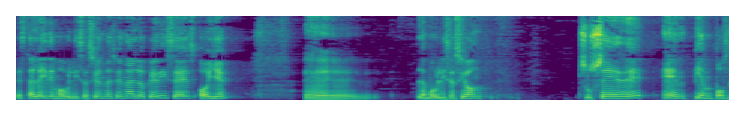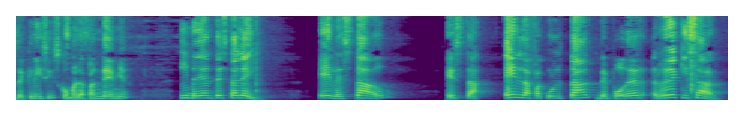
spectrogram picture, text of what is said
Esta ley de movilización nacional lo que dice es, oye, eh, la movilización sucede en tiempos de crisis como la pandemia y mediante esta ley el Estado está en la facultad de poder requisar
